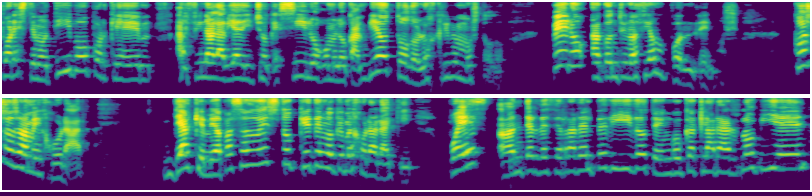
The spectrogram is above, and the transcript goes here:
por este motivo, porque al final había dicho que sí, luego me lo cambió, todo, lo escribimos todo. Pero a continuación pondremos cosas a mejorar. Ya que me ha pasado esto, ¿qué tengo que mejorar aquí? Pues antes de cerrar el pedido tengo que aclararlo bien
